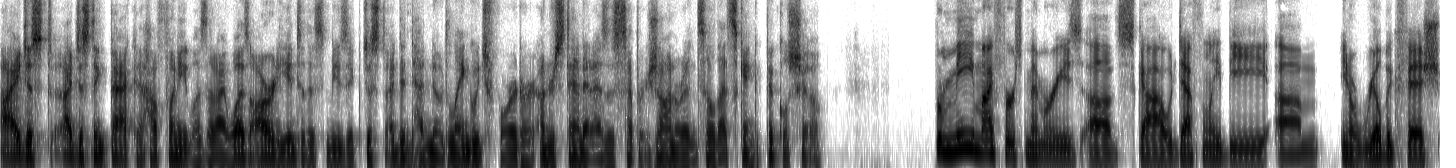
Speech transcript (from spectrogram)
I just I just think back how funny it was that I was already into this music. Just I didn't had no language for it or understand it as a separate genre until that Skankin' Pickle show. for me, my first memories of ska would definitely be, um, you know, Real Big Fish,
